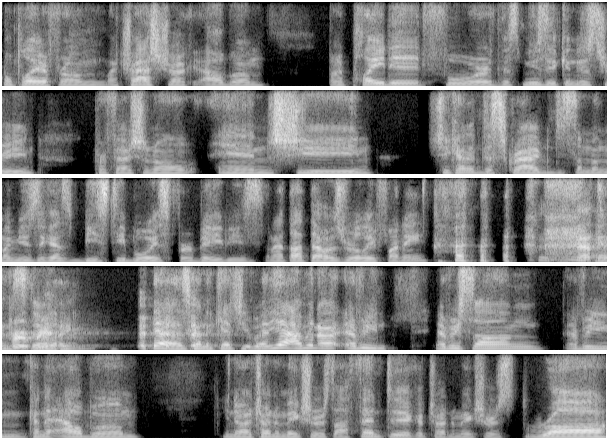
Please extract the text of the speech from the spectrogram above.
will play from my Trash Truck album, but I played it for this music industry professional, and she she kind of described some of my music as Beastie Boys for babies, and I thought that was really funny. That's appropriate. So, like, yeah, it's kind of catchy. But yeah, I mean, uh, every every song, every kind of album, you know, I try to make sure it's authentic. I try to make sure it's raw,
